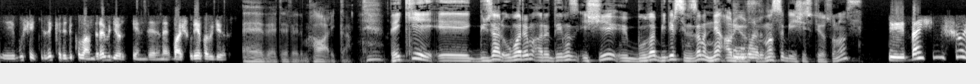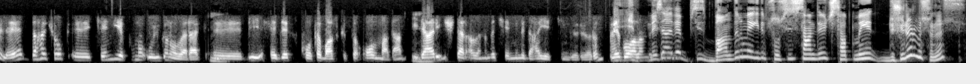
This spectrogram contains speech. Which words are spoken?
e, bu şekilde kredi kullandırabiliyoruz kendilerine. Başvuru yapabiliyoruz. Evet efendim harika. Peki e, güzel umarım aradığınız işi bulabilirsiniz ama ne arıyorsunuz? Umarım. Nasıl bir iş istiyorsunuz? E, ben şimdi şöyle daha çok e, kendi yapıma uygun olarak e, bir hedef kota baskısı olmadan idari işler alanında kendimi daha yetkin görüyorum. Ve bu E, alanda Mesela efendim, siz bandırmaya gidip sosis sandviç satmayı düşünür müsünüz?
